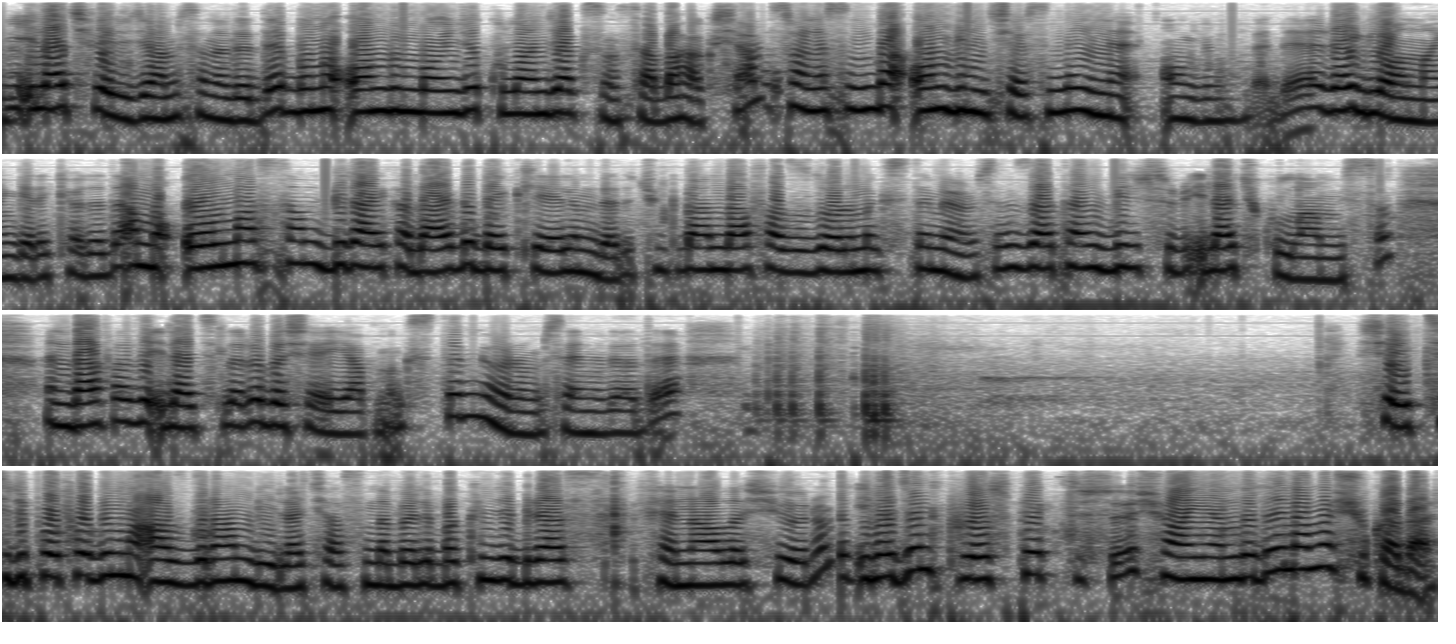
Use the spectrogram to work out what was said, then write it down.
Bir ilaç vereceğim sana dedi. Bunu 10 gün boyunca kullanacaksın sabah akşam. Sonrasında 10 gün içerisinde yine 10 gün dedi. Regle olman gerekiyor dedi. Ama olmazsan bir ay kadar da bekleyelim dedi. Çünkü ben daha fazla zorlamak istemiyorum seni. Zaten bir sürü ilaç kullanmışsın. Hani daha fazla ilaçlara da şey yapmak istemiyorum seni dedi. Şey tripofobimi azdıran bir ilaç aslında. Böyle bakınca biraz fenalaşıyorum. İlacın prospektüsü şu an yanında değil ama şu kadar.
